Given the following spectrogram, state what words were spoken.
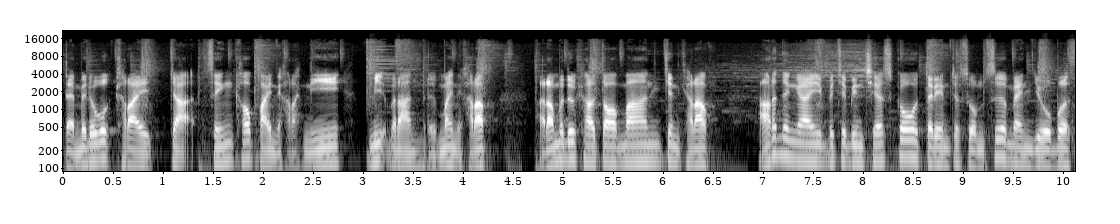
แต่ไม่รู้ว่าใครจะเซ้งเข้าไปในครั้งนี้ มิรันหรือไม่นะครับ เรามาดูข่าวต่อมากันครับเอาละยังไงเบเจบินเชสโกเตรียมจะสวมเสื้อแมนยูเบอร์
